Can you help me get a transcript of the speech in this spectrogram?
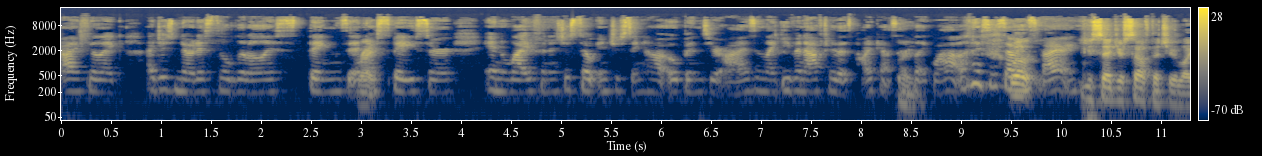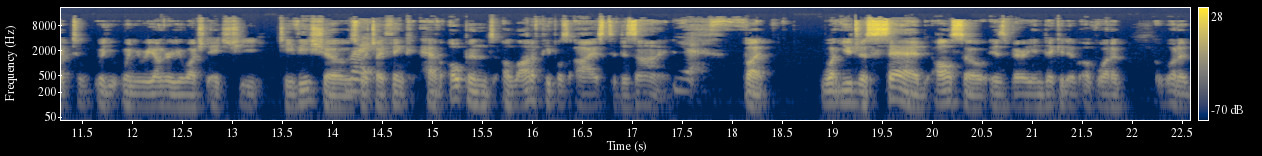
I feel like I just noticed the littlest things in a space or in life and it's just so interesting how it opens your eyes and like even after this podcast I'm like, wow, this is so Well, inspiring. You said yourself that you liked when you- when you were younger, you watched HGTV shows, Right. which I think have opened a lot of people's eyes to design. Yes. But what you just said also is very indicative of what a what a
